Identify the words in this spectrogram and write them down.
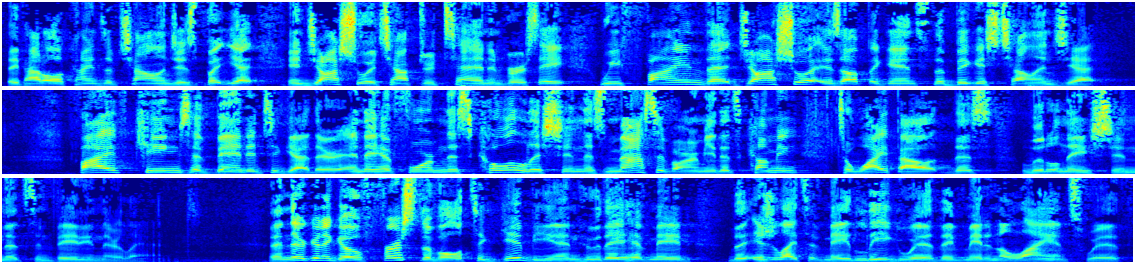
They've had all kinds of challenges. But yet, in Joshua chapter 10 and verse 8, we find that Joshua is up against the biggest challenge yet. five kings have banded together and they have formed this coalition, this massive army that's coming to wipe out this little nation that's invading their land. And they're going to go, first of all, to Gibeon, who they have made, the Israelites have made league with, they've made an alliance with,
